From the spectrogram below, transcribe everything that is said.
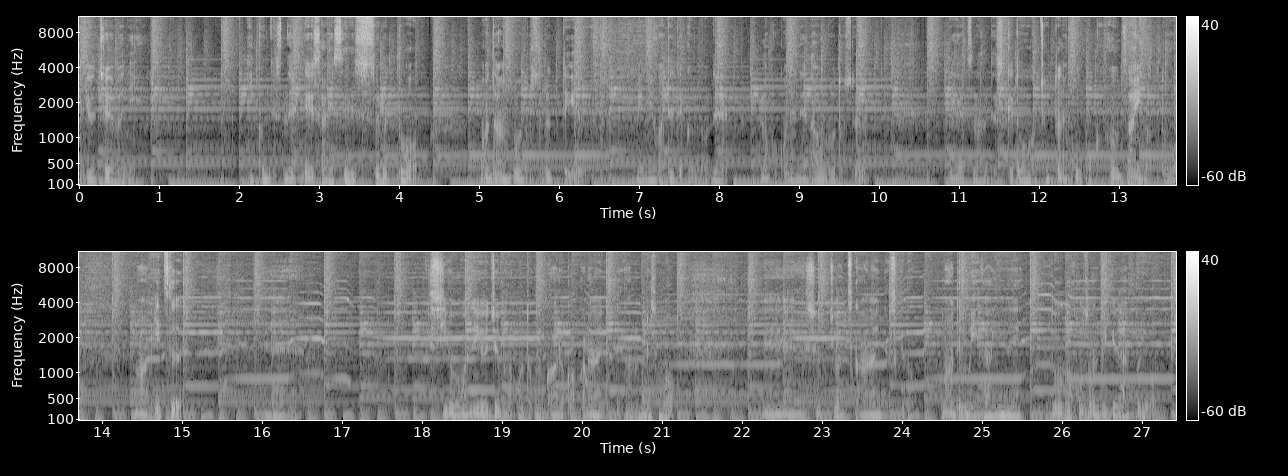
YouTube に行くんですね。で再生すると、まあ、ダウンロードするっていうメニューが出てくるので、まあ、ここでねダウンロードするっていうやつなんですけどちょっとね広告がうざいのとまあいつ、えー、仕様がね YouTube の方とかも変わるかわからないのであんまりその、えー、しょっちゅうは使わないんですけどまあでも意外にね動画保存できるアプリを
